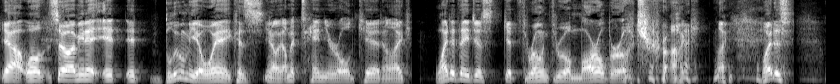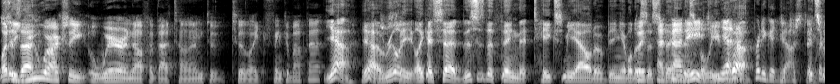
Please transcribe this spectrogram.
yeah well so i mean it it, it blew me away because you know i'm a 10 year old kid and i'm like why did they just get thrown through a marlboro truck? Like why does why so does that you were actually aware enough at that time to to like think about that? yeah yeah really like i said this is the thing that takes me out of being able to But at suspend that age, disbelief you- yeah, that's pretty good job. It's Pretty good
